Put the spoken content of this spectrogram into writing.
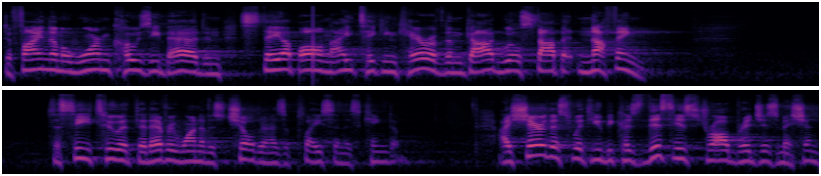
to find them a warm, cozy bed and stay up all night taking care of them. God will stop at nothing to see to it that every one of his children has a place in his kingdom. I share this with you because this is Strawbridge's mission.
